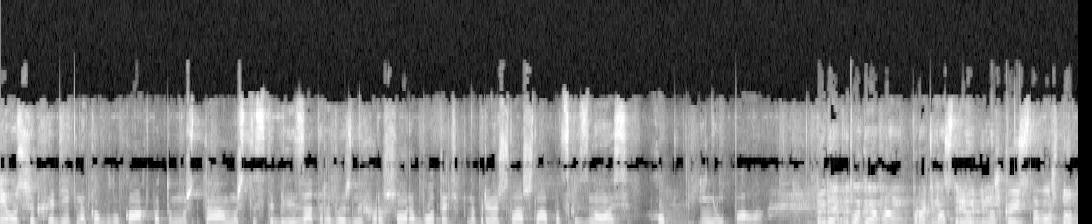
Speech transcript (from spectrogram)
девушек ходить на каблуках, потому что мышцы стабилизатора должны хорошо работать. Например, шла-шла, подскользнулась, хоп, и не упала. Тогда я предлагаю прям продемонстрировать немножко из того, что,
